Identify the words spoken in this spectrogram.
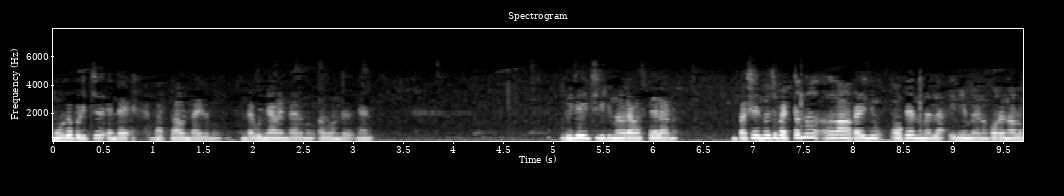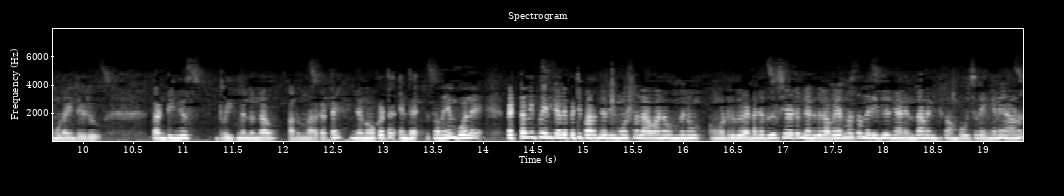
മുറുകെ പിടിച്ച് എന്റെ ഭർത്താവ് ഉണ്ടായിരുന്നു എന്റെ കുഞ്ഞാവുണ്ടായിരുന്നു. അതുകൊണ്ട് ഞാൻ വിജയിച്ചിരിക്കുന്ന ഒരവസ്ഥയിലാണ്. പക്ഷെ എന്ന് വെച്ചാൽ പെട്ടെന്ന് ആ കഴിഞ്ഞു. ഓക്കെ എന്നല്ല. ഇനിയും വേണം. കുറേ നാളും കൂടെ അതിന്റെ ഒരു കണ്ടിന്യൂസ് ട്രീറ്റ്മെന്റ് ഉണ്ടാവും. അത് നടക്കട്ടെ ഞാൻ നോക്കട്ടെ. എന്റെ സമയം പോലെ പെട്ടെന്ന് ഇപ്പോൾ എനിക്ക് അതേപ്പറ്റി പറഞ്ഞൊരു ഇമോഷണൽ ആവാനോ ഒന്നിനും അങ്ങോട്ട് ഇത് വേണ്ട. ഞാൻ തീർച്ചയായിട്ടും ഞാനിതൊരു അവയർനെസ് എന്ന രീതിയിൽ ഞാൻ എന്താണ് എനിക്ക് സംഭവിച്ചത് എങ്ങനെയാണ്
